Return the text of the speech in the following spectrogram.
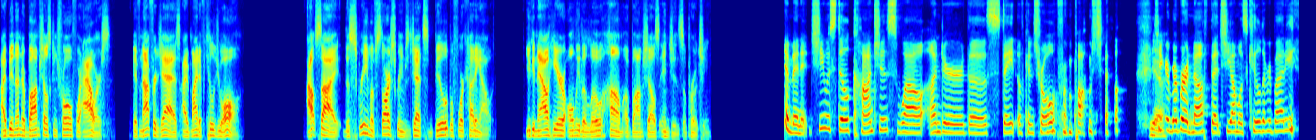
I've been under Bombshell's control for hours. If not for Jazz, I might have killed you all. Outside, the scream of Starscream's jets build before cutting out. You can now hear only the low hum of Bombshell's engines approaching. Wait a minute. She was still conscious while under the state of control from Bombshell. She can remember enough that she almost killed everybody.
